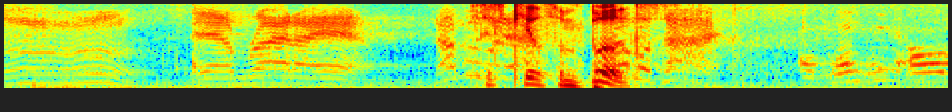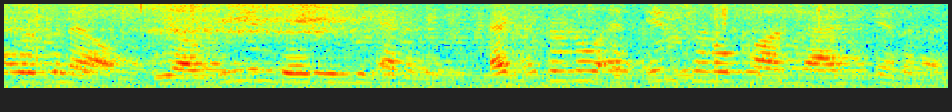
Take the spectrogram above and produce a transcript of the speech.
Mhm. Damn right I am. Now move Let's kill some bugs. Attention all personnel. We are re-engaging the enemy. External and internal contact imminent.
